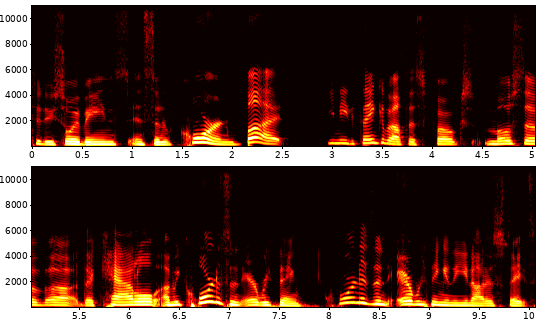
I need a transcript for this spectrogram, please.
to do soybeans instead of corn. But you need to think about this, folks. Most of uh, the cattle, I mean, corn is in everything. Corn is in everything in the United States.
